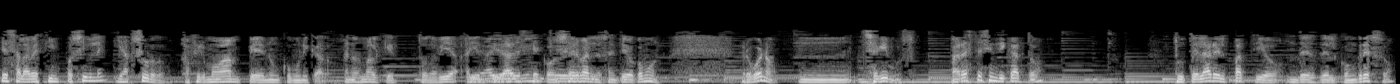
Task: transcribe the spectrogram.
es a la vez imposible y absurdo, afirmó AMPE en un comunicado. Menos mal que todavía hay entidades que conservan el sentido común. Pero bueno, mm, seguimos. Para este sindicato, tutelar el patio desde el Congreso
